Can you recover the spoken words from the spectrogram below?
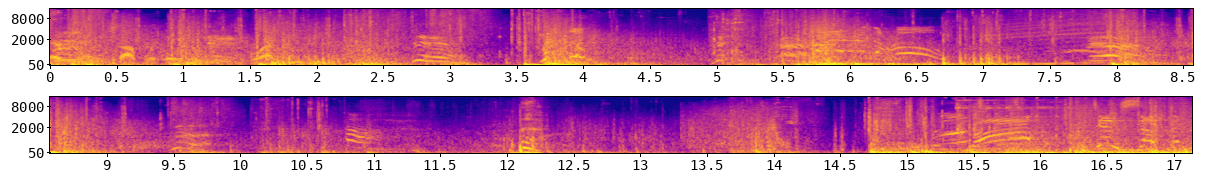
Everyone stop what they're doing before I come in. Do something!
